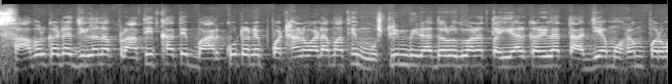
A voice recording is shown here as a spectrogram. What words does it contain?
સાબરકાંઠા જિલ્લાના પ્રાંતિજ ખાતે બારકોટ અને પઠાણવાડામાંથી મુસ્લિમ બિરાદરો દ્વારા તૈયાર કરેલા તાજિયા મોહરમ પર્વ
